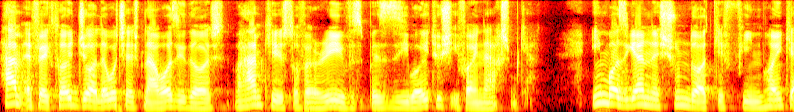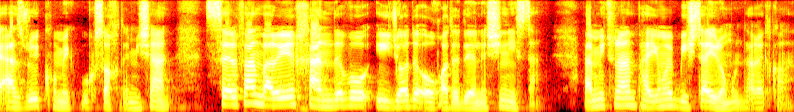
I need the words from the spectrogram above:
هم افکت های جالب و چشم نوازی داشت و هم کریستوفر ریو به زیبایی توش ایفای نقش می‌کرد. این بازیگر نشون داد که فیلم هایی که از روی comic book ساخته میشن صرفا برای خنده و ایجاد اوقات دلنشین نیستن و می‌تونن پیام بیشتری رو منتقل کنن.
